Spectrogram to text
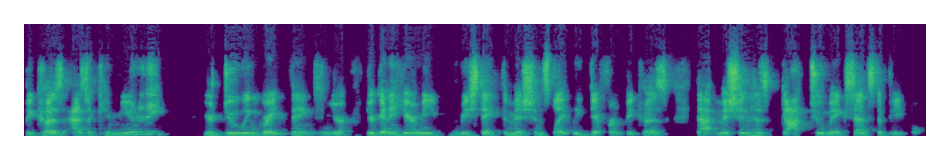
because as a community, you're doing great things and you're you're going to hear me restate the mission slightly different because that mission has got to make sense to people.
